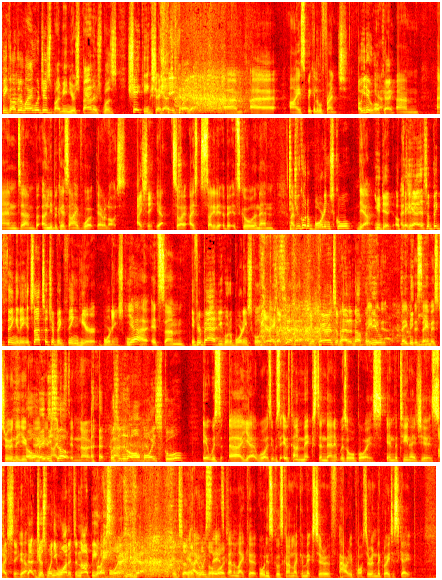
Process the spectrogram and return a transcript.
speak other languages? I mean, your Spanish was shaky. Shaky, yes, yeah. Um, uh, I speak a little French. Oh, you do? Yeah. Okay. Um, and um, but only because I've worked there a lot. I see. Yeah. So I, I studied it a bit at school, and then Did I've- you go to boarding school? Yeah. You did. Okay. did. Yeah, it's a big thing, and it's not such a big thing here. Boarding school. Yeah, it's um, If you're bad, you go to boarding school here. It's like your parents have had enough of maybe you. the, maybe the same is true in the UK. Oh, maybe and so. I just didn't know. Was it an all boys school? It was, uh, yeah, it was. It was, it was kind of mixed, and then it was all boys in the teenage years. I see. Yeah. That just when you want it to not be Right. all boys, yeah. It suddenly Yeah, I always say boys. it's kind of like a, boarding school is kind of like a mixture of Harry Potter and The Great Escape.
